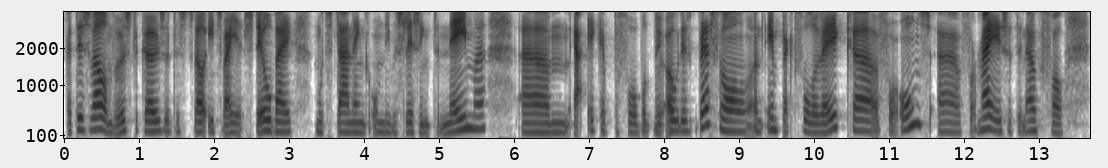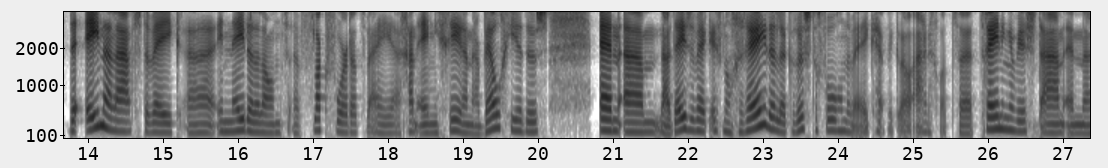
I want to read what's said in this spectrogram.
Het is wel een bewuste keuze. Het is wel iets waar je stil bij moet staan, denk ik, om die beslissing te nemen. Um, ja, ik heb bijvoorbeeld nu ook, dit is best wel een impactvolle week uh, voor ons. Uh, voor mij is het in elk geval de ene laatste week uh, in Nederland, vlak voordat wij gaan emigreren naar België dus. En um, nou, deze week is nog redelijk rustig. Volgende week heb ik wel aardig wat uh, trainingen weer staan. En uh,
